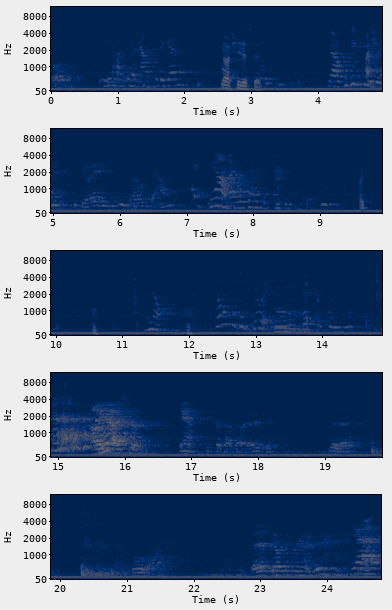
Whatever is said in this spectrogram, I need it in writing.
Whoa. Do you have to announce it again? No, she just did. No, because you have 20 minutes to do it, and you can go down. Nice. Damn, I wish I had just started here. I, I know. I thought I could just do it and then just sit for 20 minutes. Oh yeah, I should. Damn, you should have that earlier. Get a stool out. Should I just go for 300? Yes.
